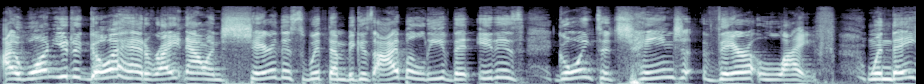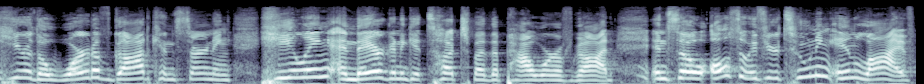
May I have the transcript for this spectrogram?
I want you to go ahead right now and share this with them because I believe that it is going to change their life when they hear the word of God concerning healing and they are going to get touched by the power of God. And so, also, if you're tuning in live,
